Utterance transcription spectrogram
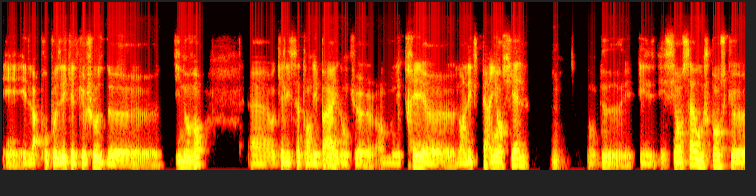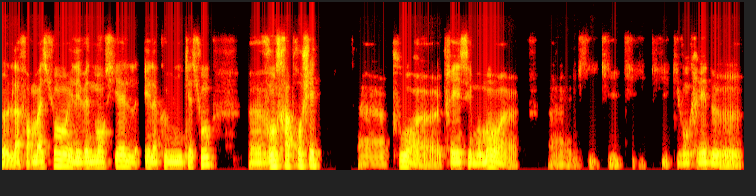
et, de leur proposer quelque chose de, d'innovant euh, auquel ils ne s'attendaient pas. Et donc, euh, on est très dans l'expérientiel. Mm. Donc et, c'est en ça où je pense que la formation et l'événementiel et la communication vont se rapprocher pour créer ces moments euh, qui, vont créer de,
